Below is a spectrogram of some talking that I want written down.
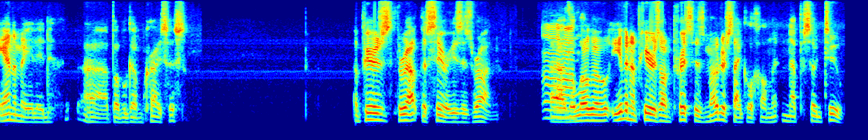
animated uh, Bubblegum Crisis, appears throughout the series as run. Uh, the Mm, logo even appears on Pris's motorcycle helmet in episode two.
